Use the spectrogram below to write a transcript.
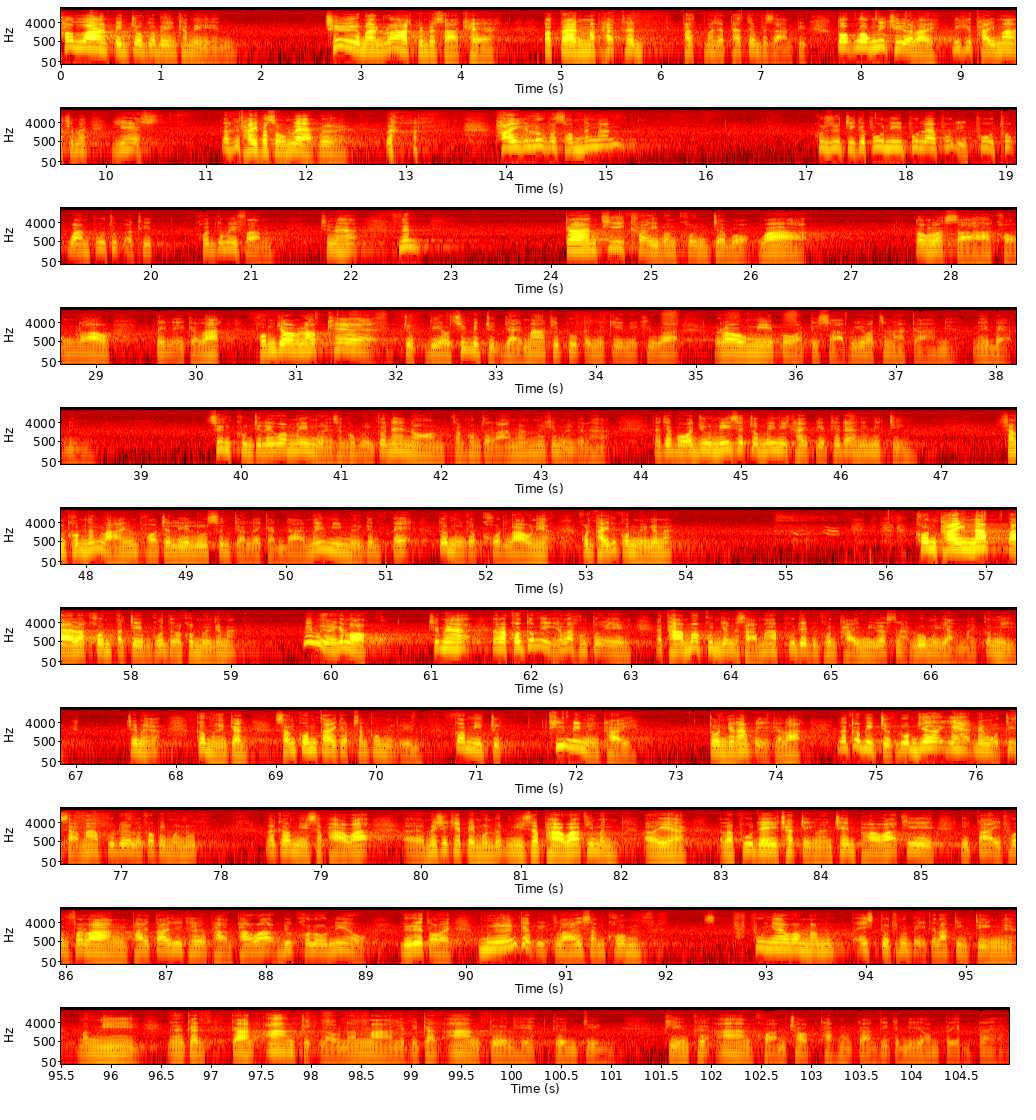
ท่อนล่างเป็นโจงกระเบนเขมร ชื่อมันราชเป็นภาษาแขกปะแตนมา pattern มาจาก pattern ภาษาอังกฤษ ตกลงนี่คืออะไร นี่คือไทยมากใช่ไหม yes ก็คือไทยผสมแหลกเลย ไทยคือลูกผสมทั้งนั้น คุณสุจิตต์ก็พูดนี้พูดแล้วพูดอีกพูดทุกวันพูดทุกอาทิตย์ คนก็ไม่ฟัง ใช่ไหมฮะนั้นการที่ใครบางคนจะบอกว่า ต้องรักษาของเราเป็นเอกลักษณ์ ผมยอมรับแค่จุดเดียว ซึ่งเป็นจุดใหญ่มากที่พูดไปเมื่อกี้นี้คือว่าเรามีประวัติศาสตร์วิวัฒนาการเนี่ยในแบบหนึ่ง ซึ่งคุณจะเรียกว่าไม่เหมือนสังคมอื่นก็แน่นอนสังคมแต่ละอันมันไม่ใช่เหมือนกันล้วฮะแต่จะบอกว่ายูนิคซะจนไม่มีใครเปรียบเทียบได้นี่ไม่จริง สังคมทั้งหลายมันพอจะเรียนรู้ซึ่งกันและกันได้ ไม่มีเหมือนกันเป๊ะก็เหมือนกับคนเราเนี่ยคนไทยทุกคนเหมือนกันไหม คนไทยนับแต่ละคนปัจเจกบุคคลแต่ละคนเหมือนกันไหมไม่เหมือนกันหรอกใช่ไหมฮะแต่ละคนก็มีเอกลักษณ์ของตัวเองแต่ถามว่าคุณยังสามารถพูดได้เป็นคนไทยมีลักษณะร่วมบางอย่างไหมก็มีใช่ไหมฮะก็เหมือนกัน สังคมไทยกับสังคมอื่นๆ ก็มีจุดที่ไม่เหมือนใครจนกระทั่งเป็นเอกลักษณ์ แล้วก็มีจุดร่วมเยอะแยะไปหมดที่สามารถพูดด้วยแล้วก็เป็นมนุษย์ แล้วก็มีสภาวะไม่ใช่แค่เป็นมนุษย์ มีสภาวะที่มันอะไรอะ เราพูดได้ชัดเจนอย่างเช่น ภาวะที่อยู่ใต้อิทธิพลฝรั่งภายใต้ที่เคยผ่านภาวะยุคโคโลเนียลหรือเรียกต่ออะไร เหมือนกับอีกหลายสังคม พูดง่ายว่ามันไอ้จุดที่มันเป็นเอกลักษณ์จริงๆเนี่ยมันมีนะการการอ้างจุดเหล่านั้นมาเนี่ยเป็นการอ้างเกินเหตุเกินจริง เพียงเพื่ออ้างความชอบธรรมของการที่จะไม่ยอมเปลี่ยนแปลง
